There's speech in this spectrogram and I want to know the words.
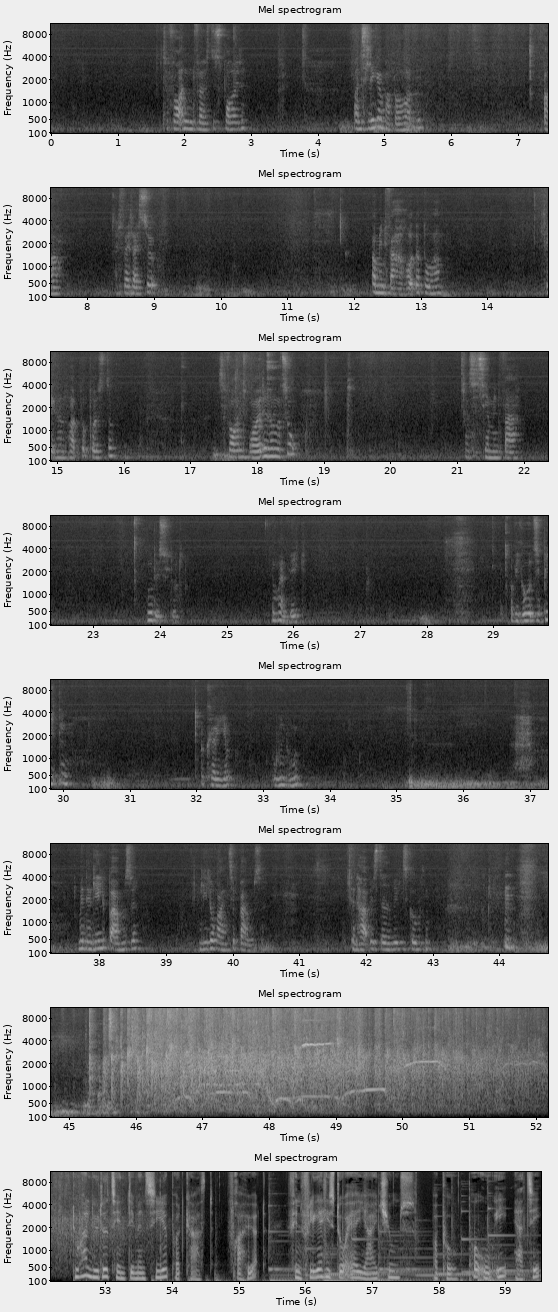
så får han den første sprøjte. Og han slikker mig på hånden. Og han falder i søvn. Og min far holder på ham. Lægger han hånd på brystet. Så får han sprøjte nummer to. Og så siger min far, nu er det slut. Nu er han væk. Og vi går ud til bilen og kører hjem uden hund. Men den lille bamse, den lille orange bamse, den har vi stadigvæk i skuffen. Du har lyttet til en Demensia podcast fra Hørt. Find flere historier i iTunes og på hoert.dk.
